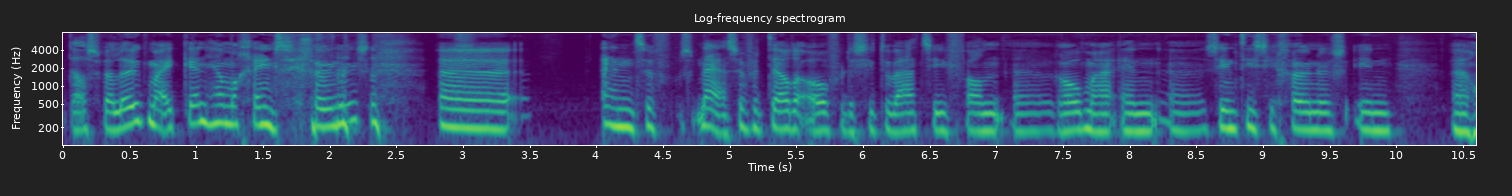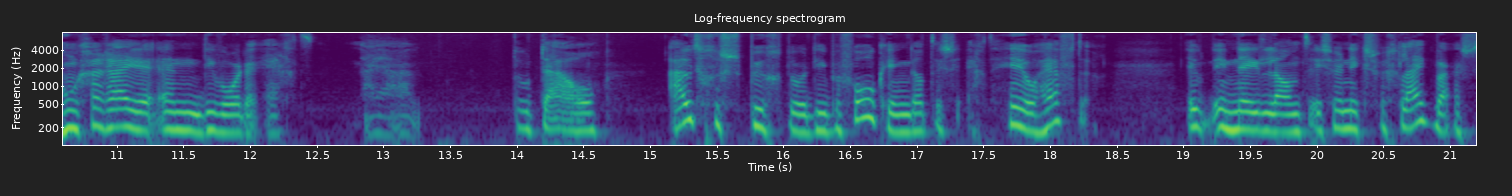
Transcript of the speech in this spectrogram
dat is wel leuk, maar ik ken helemaal geen zigeuners. uh, en ze, nou ja, ze vertelde over de situatie van uh, Roma en uh, Sinti-zigeuners in Hongarije. En die worden echt nou ja, totaal uitgespuugd door die bevolking. Dat is echt heel heftig. In Nederland is er niks vergelijkbaars.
